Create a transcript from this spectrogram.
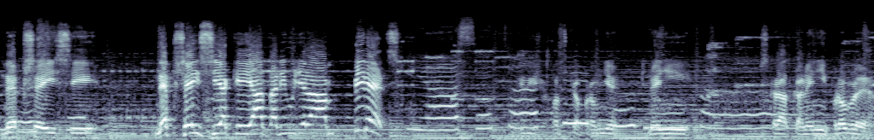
nepřej si, nepřej si, jaký já tady udělám pinec. Já se Když facka pro mě není, zkrátka není problém.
